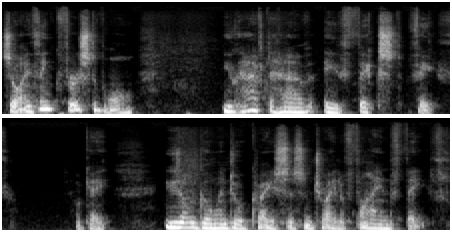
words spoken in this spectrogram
So I think first of all, you have to have a fixed faith. Okay. You don't go into a crisis and try to find faith.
